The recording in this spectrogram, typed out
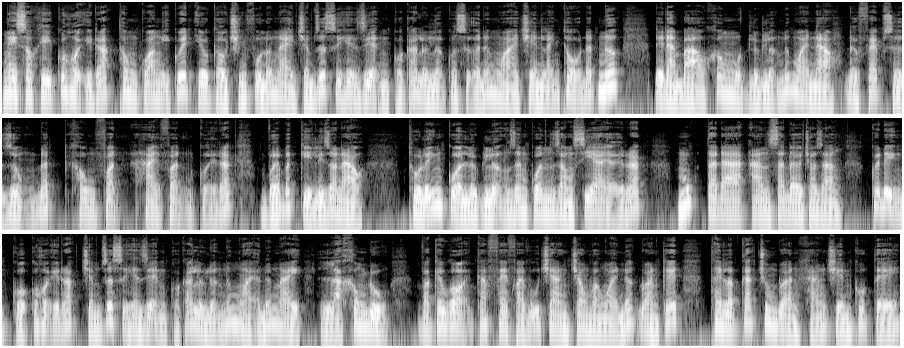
ngay sau khi Quốc hội Iraq thông qua nghị quyết yêu cầu chính phủ nước này chấm dứt sự hiện diện của các lực lượng quân sự ở nước ngoài trên lãnh thổ đất nước để đảm bảo không một lực lượng nước ngoài nào được phép sử dụng đất không phận, hải phận của Iraq với bất kỳ lý do nào, Thủ lĩnh của lực lượng dân quân dòng Shia ở Iraq, Muqtada al-Sadr cho rằng quyết định của Quốc hội Iraq chấm dứt sự hiện diện của các lực lượng nước ngoài ở nước này là không đủ và kêu gọi các phe phái vũ trang trong và ngoài nước đoàn kết thành lập các trung đoàn kháng chiến quốc tế.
